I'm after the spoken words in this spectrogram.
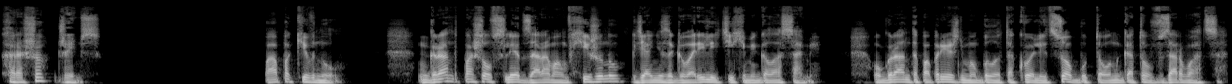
Хорошо, Джеймс?» Папа кивнул. Грант пошел вслед за Рамом в хижину, где они заговорили тихими голосами. У Гранта по-прежнему было такое лицо, будто он готов взорваться.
